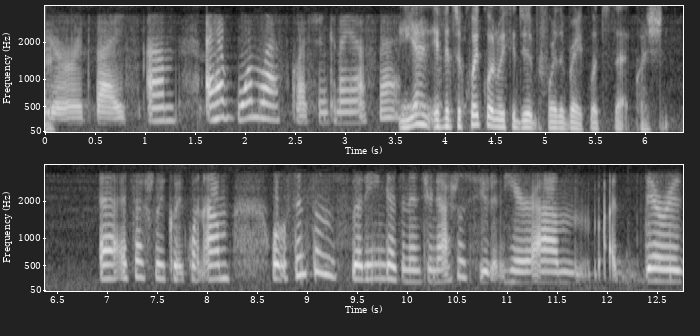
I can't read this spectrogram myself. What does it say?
for your advice. Um, I have one last question. Can I ask that? Yeah, if it's a quick one, we could do it before the break. What's that question? Uh, it's actually a quick one. Um, well, since I'm studying as an international student here, um, there is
